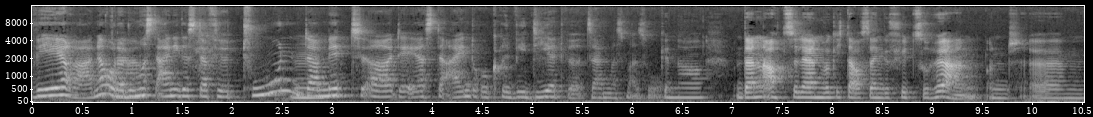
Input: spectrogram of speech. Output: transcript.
schwerer, ne? oder Ja. du musst einiges dafür tun, Mhm. damit äh, der erste Eindruck revidiert wird, sagen wir es mal so. Genau. Und dann auch zu lernen, wirklich da auf sein Gefühl zu hören und ähm,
